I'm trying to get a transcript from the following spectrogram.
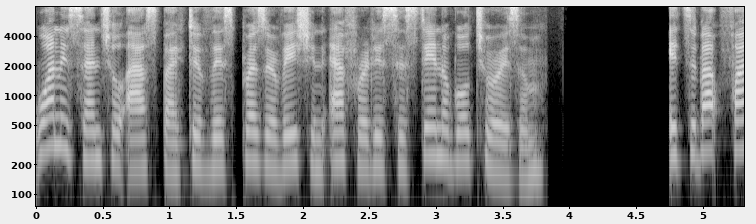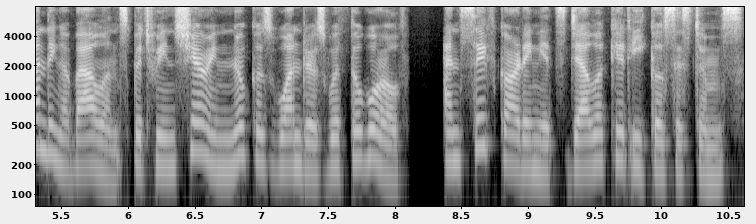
One essential aspect of this preservation effort is sustainable tourism. It's about finding a balance between sharing Nerja's wonders with the world and safeguarding its delicate ecosystems.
